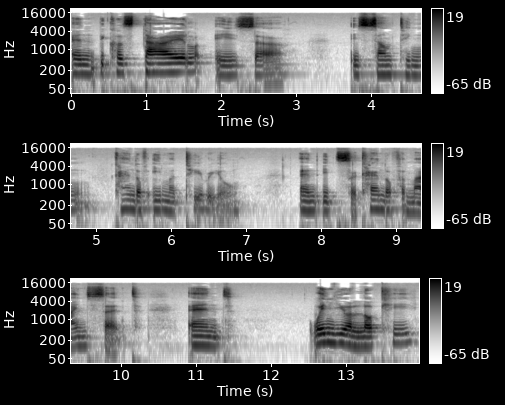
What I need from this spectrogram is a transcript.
and because style is uh, is something kind of immaterial, and it's a kind of a mindset, and when you're lucky,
